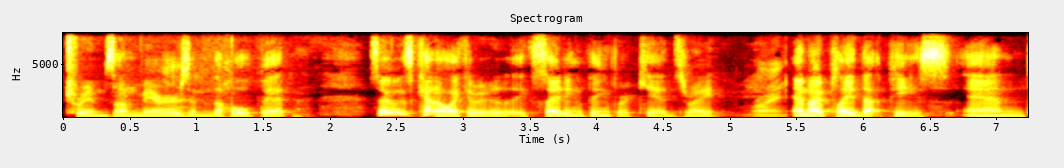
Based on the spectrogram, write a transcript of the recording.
trims on mirrors and the whole bit. So it was kind of like a really exciting thing for kids, right? Right. And I played that piece. And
